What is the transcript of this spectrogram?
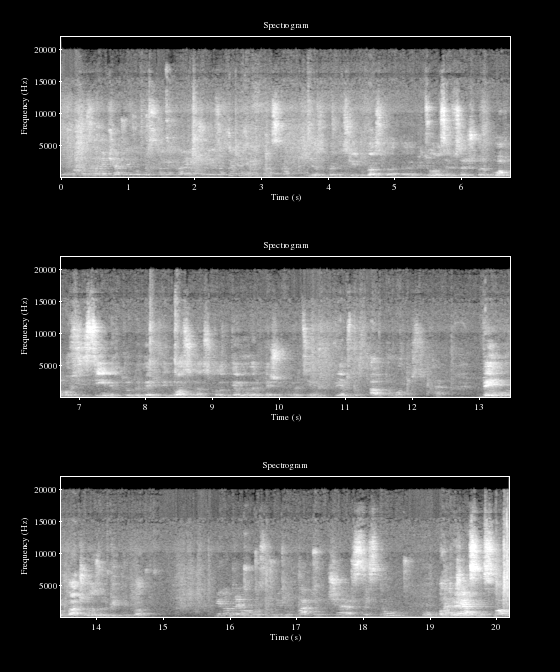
Ви залучати його представника, якщо є запитання, будь ласка. Я запитання. Скажіть, будь ласка, е, Підсула Василь Васильович перебував у офіційних трудових відносинах з колективним виробничим комерційним підприємством «Автомоторс». Ви йому виплачували заробітну плату? Він отримав заробітну плату через сестру Ну, на чесне слово,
